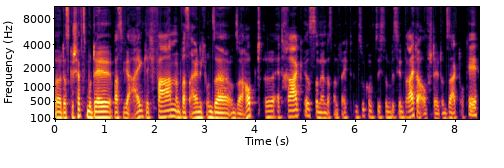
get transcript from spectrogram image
äh, das Geschäftsmodell, was wir eigentlich fahren und was eigentlich unser, unser Hauptertrag äh, ist, sondern dass man vielleicht in Zukunft sich so ein bisschen breiter aufstellt und sagt, okay,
